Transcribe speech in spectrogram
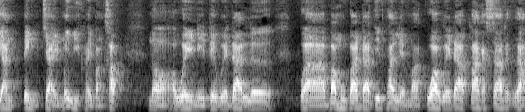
ยันเต็มใจไม่มีใครบังคับนาะเอาไว้นี่เตเวดาเลยกว่าบ้ามูบ้าดาติดพันเลมากว่าเวด้าปากาซาดกะ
